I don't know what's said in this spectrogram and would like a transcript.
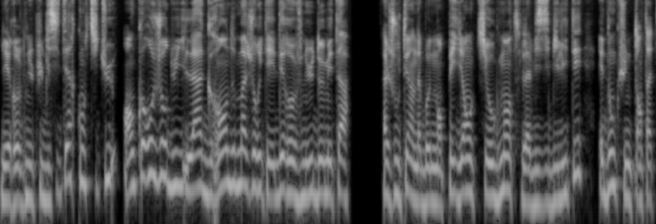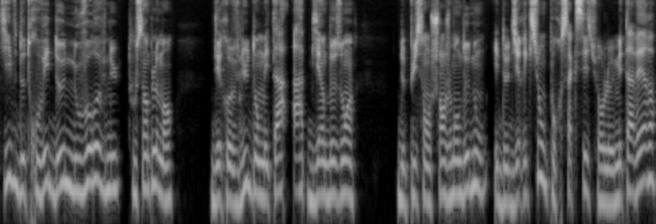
Les revenus publicitaires constituent encore aujourd'hui la grande majorité des revenus de Meta. Ajouter un abonnement payant qui augmente la visibilité est donc une tentative de trouver de nouveaux revenus, tout simplement. Des revenus dont Meta a bien besoin. Depuis son changement de nom et de direction pour s'axer sur le métavers,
